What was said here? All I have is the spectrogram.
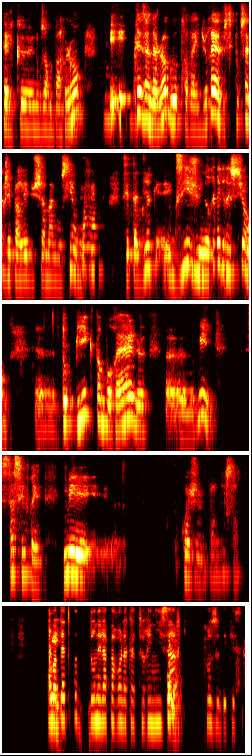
tel que nous en parlons, est, très analogue au travail du rêve. C'est pour ça que j'ai parlé du chaman aussi, en effet. C'est-à-dire qu'il exige une régression euh, topique, temporelle. Euh, oui, ça c'est vrai. Mais pourquoi je parle de ça? On va peut-être donner la parole à Catherine Isa qui, pose des questions,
